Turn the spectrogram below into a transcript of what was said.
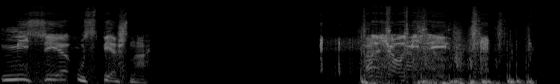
Миссия успешна. Начало миссии.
